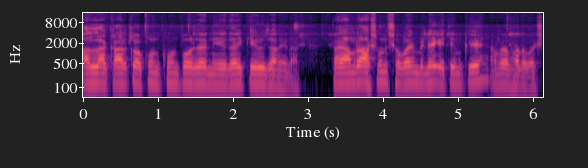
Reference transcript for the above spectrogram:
আল্লাহ কার কখন কোন পর্যায়ে নিয়ে যায় কেউ জানে না। তাই আমরা আসুন সবাই মিলে এতিমকে আমরা ভালোবাসি।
